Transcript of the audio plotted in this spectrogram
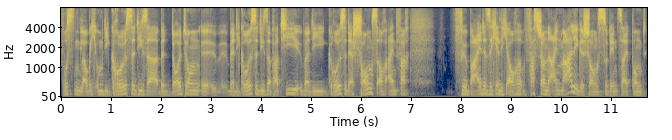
wussten, glaube ich, um die Größe dieser Bedeutung, äh, über die Größe dieser Partie, über die Größe der Chance auch einfach für beide sicherlich auch fast schon eine einmalige Chance zu dem Zeitpunkt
